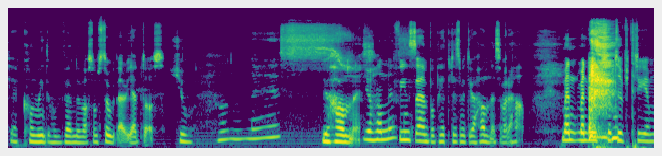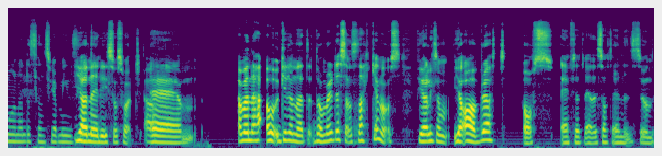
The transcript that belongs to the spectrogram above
jag kommer inte ihåg vem det var som stod där och hjälpte oss. Johannes. Johannes. Johannes. Finns det en på P3 som heter Johannes så var det han. Men, men det är också typ tre månader sedan så jag minns Ja inte. nej det är så svårt. Ja. Ja men och grejen är att de började sen snacka med oss. För jag liksom, jag avbröt oss efter att vi hade stått där en liten stund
